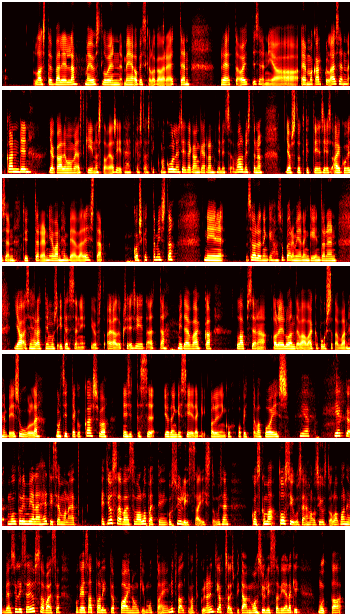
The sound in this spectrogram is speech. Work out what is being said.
lasten välillä. Mä just luin meidän opiskelukavereiden Reetta Oittisen ja Emma Karkkulaisen kandin, joka oli mun mielestä kiinnostava jo siitä hetkestä asti, kun mä kuulin siitä kerran, ja nyt se on valmistunut, jos tutkittiin siis aikuisen tyttären ja vanhempien välistä koskettamista, niin se oli jotenkin ihan super mielenkiintoinen ja se herätti mus itsessäni just ajatuksia siitä, että miten vaikka lapsena oli luontevaa vaikka pussata vanhempia suulle, mutta sitten kun kasvo, niin sitten se jotenkin siitäkin oli niinku opittava pois. Jep. Tiedätkö, mulla tuli mieleen heti semmoinen, että, että jossain vaiheessa vaan lopetti niin kuin sylissä istumisen, koska mä tosi usein halusin just olla vanhempia sylissä, ja jossain vaiheessa, okei, okay, saattaa liittyä painoonkin, mutta ei nyt välttämättä, kyllä nyt jaksaisi pitää mua sylissä vieläkin, mutta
